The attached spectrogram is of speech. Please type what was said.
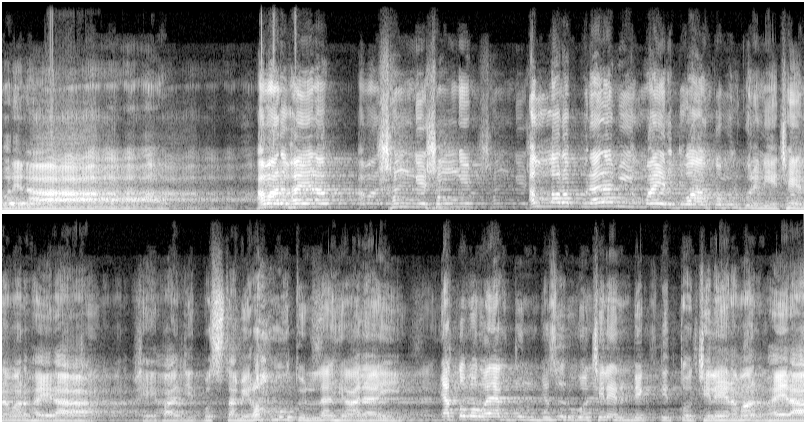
করে না আমার ভাইয়েরা আমার সঙ্গে সঙ্গে আল্লাহ রব্বুল আলামিন মায়ের দোয়া কবুল করে নিয়েছেন আমার ভাইয়েরা। সেই বাজিদ বুস্তামি রহমতুল্লাহ আলাই এত বড় একজন বুজুর্গ ছিলেন, ব্যক্তিত্ব ছিলেন আমার ভাইরা।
